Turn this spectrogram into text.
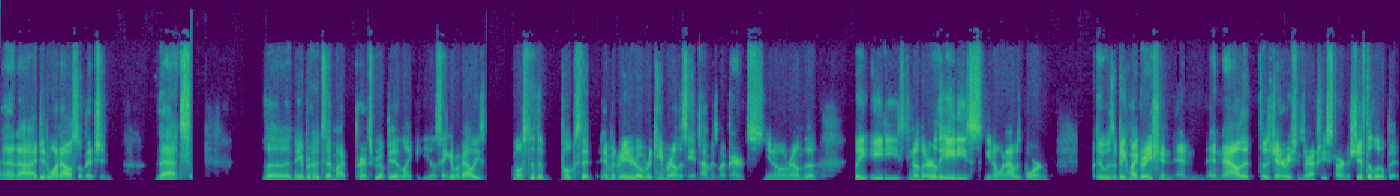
and uh, I did want to also mention that the neighborhoods that my parents grew up in, like you know San Gabriel Valley's most of the folks that immigrated over came around the same time as my parents, you know, around the late 80s, you know, the early 80s, you know, when I was born. It was a big migration and and now that those generations are actually starting to shift a little bit.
